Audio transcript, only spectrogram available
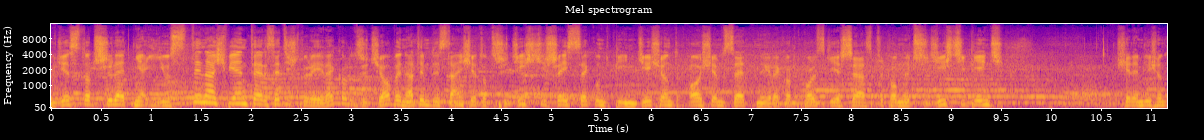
23-letnia i Justyna Święter-Setysz, której rekord życiowy na tym dystansie to 36 sekund 58 setnych. Rekord polski jeszcze raz przypomnę 35 70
